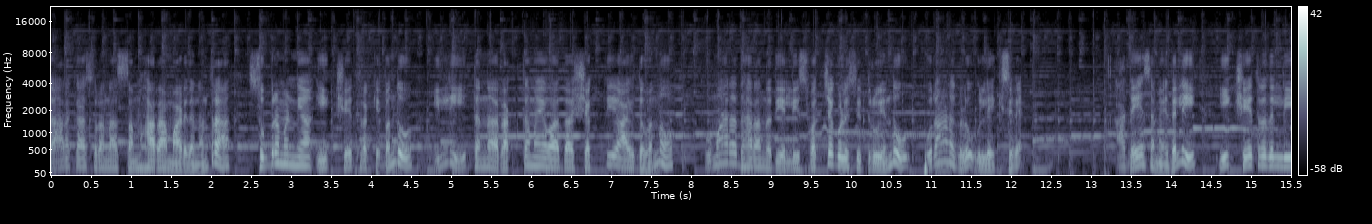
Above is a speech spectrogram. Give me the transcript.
ತಾರಕಾಸುರನ ಸಂಹಾರ ಮಾಡಿದ ನಂತರ ಸುಬ್ರಹ್ಮಣ್ಯ ಈ ಕ್ಷೇತ್ರಕ್ಕೆ ಬಂದು ಇಲ್ಲಿ ತನ್ನ ರಕ್ತಮಯವಾದ ಶಕ್ತಿ ಆಯುಧವನ್ನು ಕುಮಾರಧಾರ ನದಿಯಲ್ಲಿ ಸ್ವಚ್ಛಗೊಳಿಸಿದ್ರು ಎಂದು ಪುರಾಣಗಳು ಉಲ್ಲೇಖಿಸಿವೆ. ಅದೇ ಸಮಯದಲ್ಲಿ ಈ ಕ್ಷೇತ್ರದಲ್ಲಿ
